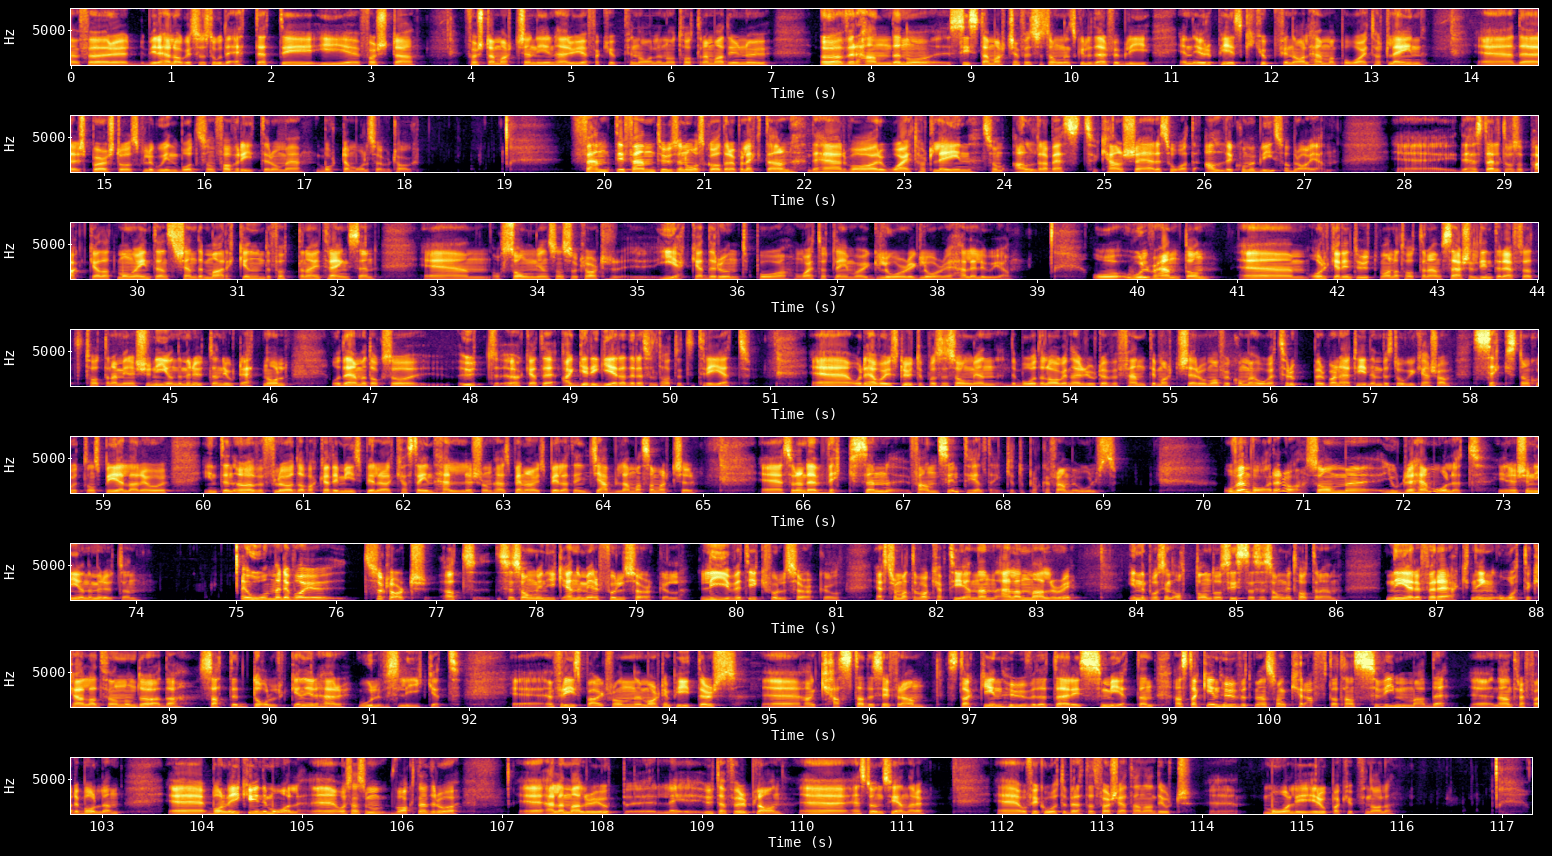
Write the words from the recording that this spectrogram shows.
För vid det här laget så stod det 1-1 i, i första första matchen i den här uefa Cup-finalen och Tottenham hade ju nu överhanden och sista matchen för säsongen skulle därför bli en europeisk cupfinal hemma på White Hart Lane eh, där Spurs då skulle gå in både som favoriter och med bortamålsövertag. 55 000 åskådare på läktaren. Det här var White Hart Lane som allra bäst. Kanske är det så att det aldrig kommer bli så bra igen. Eh, det här stället var så packat att många inte ens kände marken under fötterna i trängseln. Ehm, och sången som såklart ekade runt på White Hart Lane var ju Glory, Glory, Hallelujah. Och Wolverhampton ehm, orkade inte utmana Tottenham, särskilt inte efter att Tottenham i den 29 minuten gjort 1-0 och därmed också utökat det aggregerade resultatet till 3-1. Eh, och det här var ju slutet på säsongen där båda lagen hade gjort över 50 matcher och man får komma ihåg att trupper på den här tiden bestod ju kanske av 16-17 spelare och inte en överflöd av akademispelare att kasta in heller, så de här spelarna har ju spelat en jävla massa matcher. Eh, så den där växeln fanns inte helt enkelt att plocka fram i Wolves. Och vem var det då som eh, gjorde det här målet i den 29 minuten? Jo, men det var ju såklart att säsongen gick ännu mer full circle. Livet gick full circle eftersom att det var kaptenen Alan Mallory inne på sin åttonde och sista säsong i Tottenham. Nere för räkning, återkallad från de döda, satte dolken i det här Wolves-liket. Eh, en frispark från Martin Peters. Eh, han kastade sig fram, stack in huvudet där i smeten. Han stack in huvudet med en sån kraft att han svimmade eh, när han träffade bollen. Eh, bollen gick ju in i mål eh, och sen så vaknade då eh, Alan Mallory upp eh, utanför plan eh, en stund senare eh, och fick återberättat för sig att han hade gjort eh, mål i Europacupfinalen.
